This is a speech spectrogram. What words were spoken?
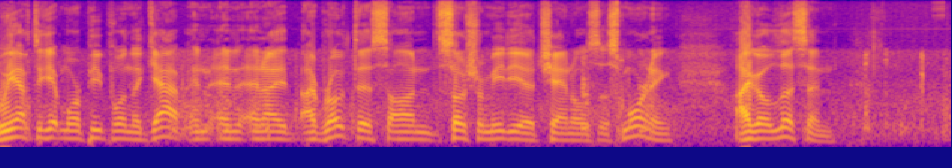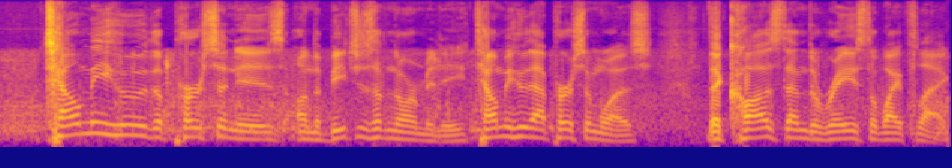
We have to get more people in the gap. And, and, and I, I wrote this on social media channels this morning. I go, listen, tell me who the person is on the beaches of Normandy. Tell me who that person was that caused them to raise the white flag.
